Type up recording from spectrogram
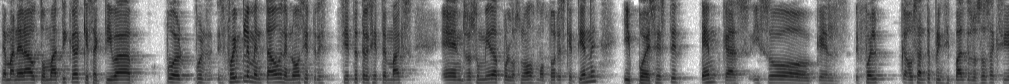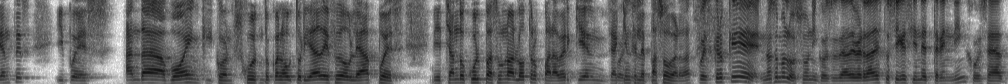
de manera automática que se activa por, por- fue implementado en el nuevo 737 MAX en resumida por los nuevos motores que tiene y pues este MCAS hizo que el- fue el causante principal de los dos accidentes y pues anda Boeing y con, junto con la autoridad de FAA pues echando culpas uno al otro para ver quién, a Pues quién sí. se le pasó, ¿verdad? Pues creo que no somos los únicos, o sea, de verdad esto sigue siendo trending, o sea...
